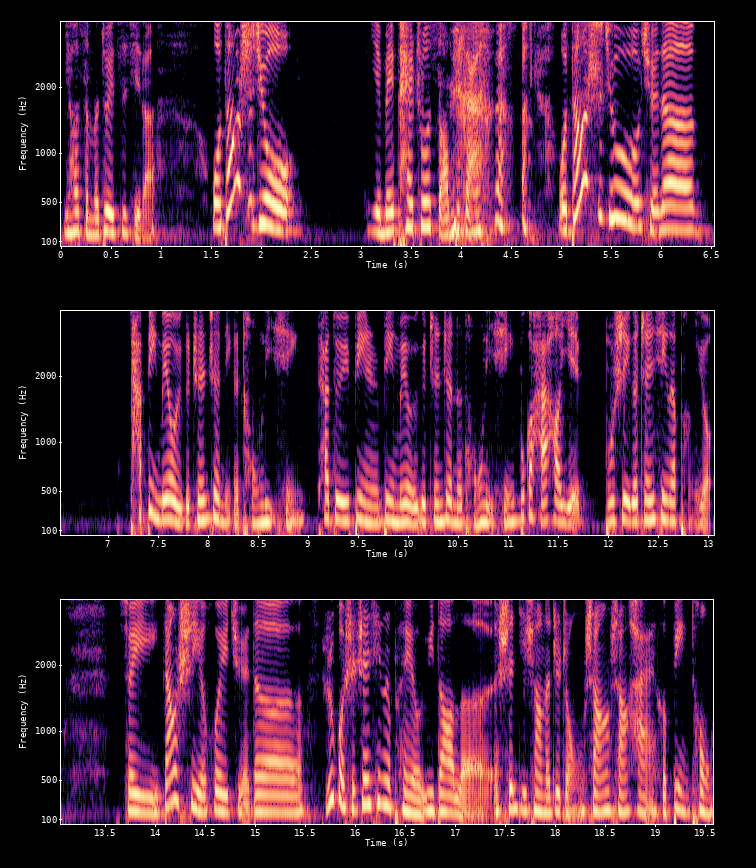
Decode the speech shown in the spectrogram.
以后怎么对自己了。我当时就。也没拍桌子，我不敢。我当时就觉得他并没有一个真正的一个同理心，他对于病人并没有一个真正的同理心。不过还好，也不是一个真心的朋友，所以当时也会觉得，如果是真心的朋友遇到了身体上的这种伤伤害和病痛，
